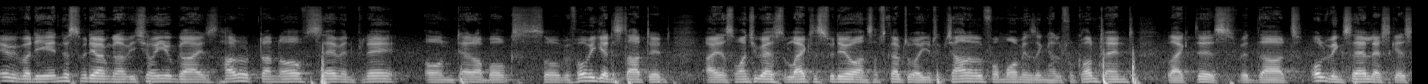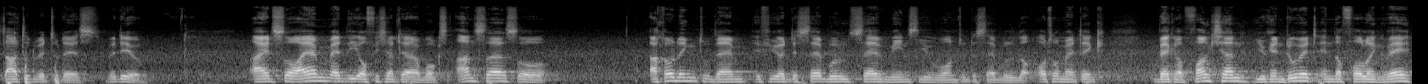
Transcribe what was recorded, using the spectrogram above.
Hey everybody, in this video I'm going to be showing you guys how to turn off save and play on Terabox. So before we get started, I just want you guys to like this video and subscribe to our YouTube channel for more amazing helpful content like this. With that all being said, let's get started with today's video. Alright, so I am at the official Terabox answer. So according to them, if you are disabled, save means you want to disable the automatic backup function. You can do it in the following way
